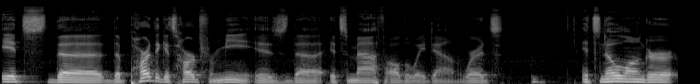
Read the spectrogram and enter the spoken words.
it's the the part that gets hard for me is the it's math all the way down where it's it's no longer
